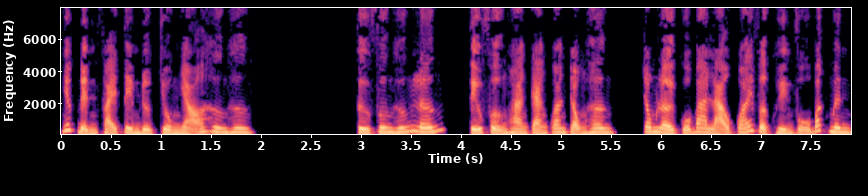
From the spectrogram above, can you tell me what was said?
nhất định phải tìm được chồn nhỏ hương hương. Từ phương hướng lớn, Tiểu Phượng Hoàng càng quan trọng hơn, trong lời của ba lão quái vật huyền vũ Bắc Minh,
